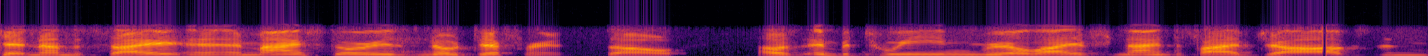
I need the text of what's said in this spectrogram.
getting on the site, and, and my story is no different. So I was in between real life nine to five jobs, and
